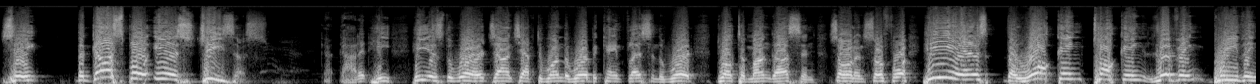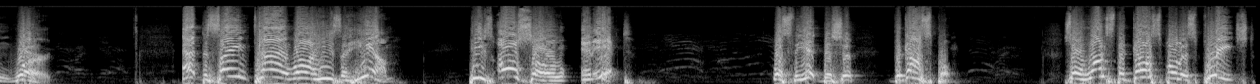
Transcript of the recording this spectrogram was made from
See, the gospel is Jesus. Got it? He, he is the Word. John chapter 1, the Word became flesh and the Word dwelt among us and so on and so forth. He is the walking, talking, living, breathing Word. At the same time, while he's a him, he's also an it. What's the it, Bishop? The gospel. So once the gospel is preached,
